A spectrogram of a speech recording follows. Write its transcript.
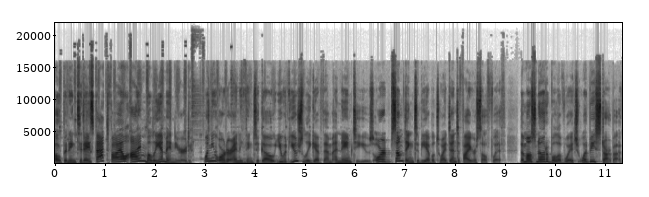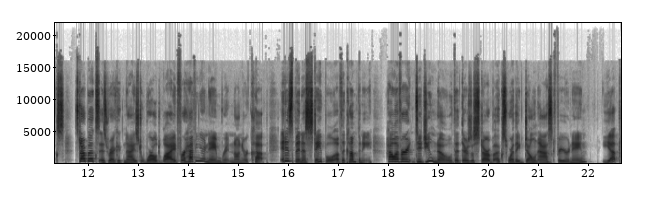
Opening today's fact file, I'm Malia Minyard. When you order anything to go, you would usually give them a name to use or something to be able to identify yourself with. The most notable of which would be Starbucks. Starbucks is recognized worldwide for having your name written on your cup. It has been a staple of the company. However, did you know that there's a Starbucks where they don't ask for your name? Yep,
